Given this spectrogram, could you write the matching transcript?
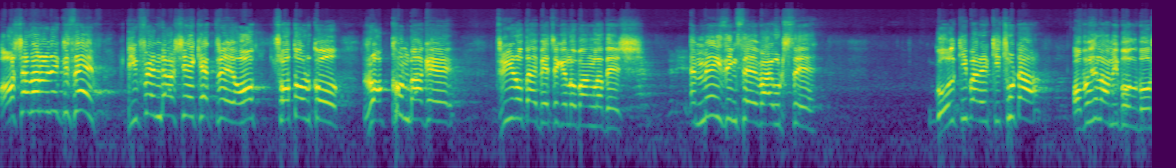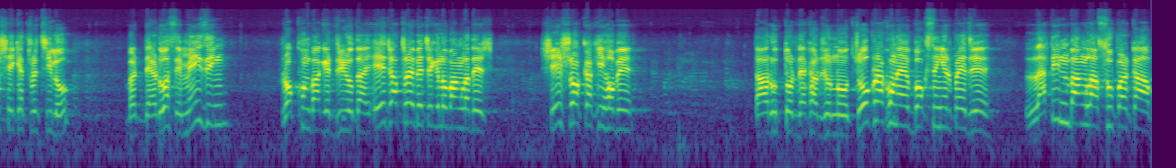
অসাধারণ একটি সেভ ডিফেন্ডার সেই ক্ষেত্রে সতর্ক। রক্ষণ ভাগে দৃঢ়তায় বেঁচে গেল Bangladesh. Amazing save I say গোলকিপারের কিছুটা অবহেলা আমি বলব সেই ক্ষেত্রে ছিল বাট দ্যাট ওয়াজ অ্যামেজিং রক্ষণ ভাগের দৃঢ়তায় এ যাত্রায় বেঁচে গেল বাংলাদেশ। শেষ রক্ষা কি হবে? তার উত্তর দেখার জন্য চোখ রাখুন বক্সিং এর পেজে Latin Bangla super cup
